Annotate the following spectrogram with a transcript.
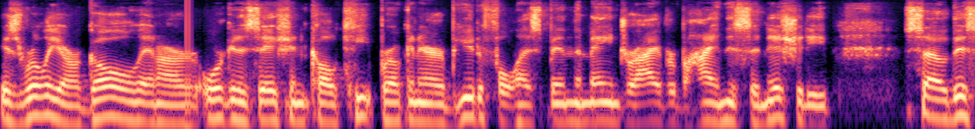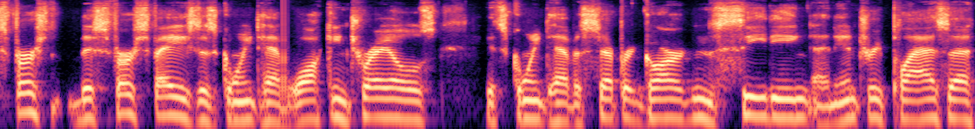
is really our goal. And our organization called Keep Broken Arrow Beautiful has been the main driver behind this initiative. So this first this first phase is going to have walking trails. It's going to have a separate garden, seating, an entry plaza,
